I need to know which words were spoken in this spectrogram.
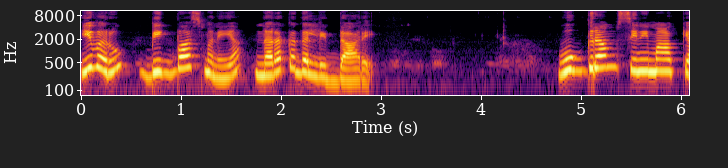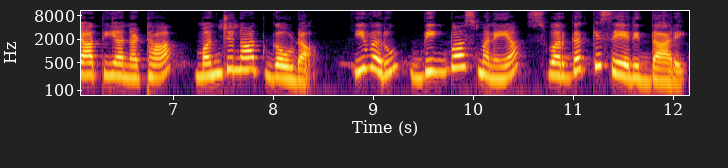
ಇವರು ಬಿಗ್ ಬಾಸ್ ಮನೆಯ ನರಕದಲ್ಲಿದ್ದಾರೆ. ಉಗ್ರಂ ಸಿನಿಮಾ ಖ್ಯಾತಿಯ ನಟ ಮಂಜುನಾಥ್ ಗೌಡ ಇವರು ಬಿಗ್ ಬಾಸ್ ಮನೆಯ ಸ್ವರ್ಗಕ್ಕೆ ಸೇರಿದ್ದಾರೆ.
